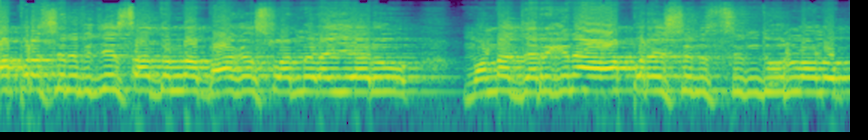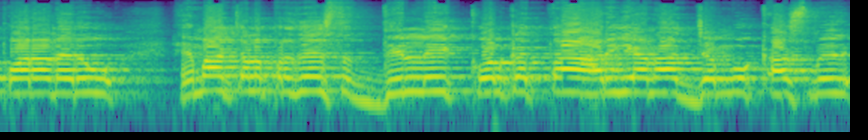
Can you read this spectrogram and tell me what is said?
ఆపరేషన్ విజయ సాధనలో భాగస్వాములు అయ్యారు మొన్న జరిగిన ఆపరేషన్ సింధూర్లోనూ పోరాడారు. హిమాచల్ ప్రదేశ్ ఢిల్లీ కోల్కత్తా హర్యానా జమ్మూ కాశ్మీర్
